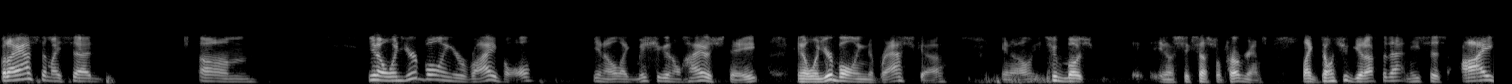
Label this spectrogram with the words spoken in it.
but I asked him I said um you know when you're bowling your rival you know like Michigan Ohio State you know when you're bowling Nebraska you know two most you know, successful programs. Like, don't you get up for that? And he says, I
